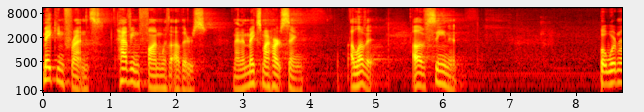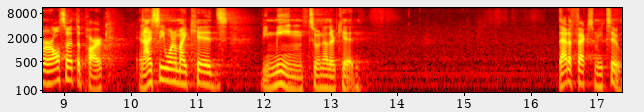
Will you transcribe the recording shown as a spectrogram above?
making friends, having fun with others, man, it makes my heart sing. I love it. I love seeing it. But when we're also at the park and I see one of my kids be mean to another kid, that affects me too.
